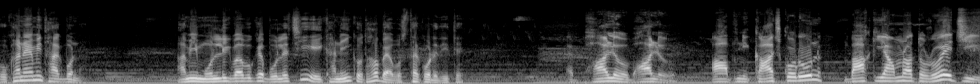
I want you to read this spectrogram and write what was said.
ওখানে আমি থাকব না। আমি মল্লিকবাবুকে বলেছি এইখানেই কোথাও ব্যবস্থা করে দিতে। ভালো ভালো। আপনি কাজ করুন বাকি আমরা তো রয়েছি।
